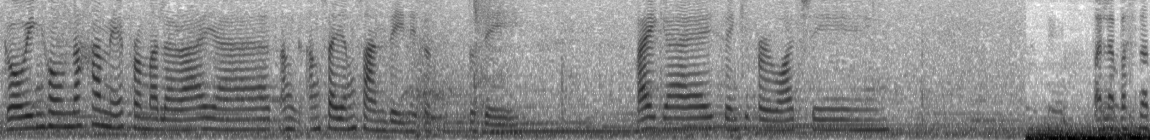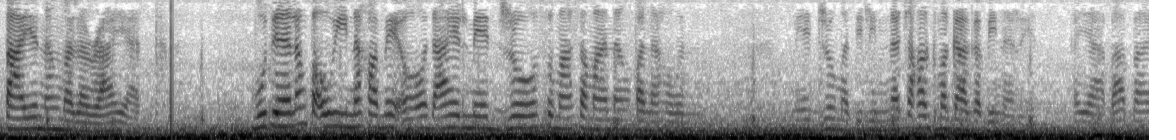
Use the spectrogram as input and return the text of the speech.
Going home na kami from Malarayat. Ang, ang sayang Sunday nito today. Bye guys. Thank you for watching. Palabas na tayo ng Malarayat. Buti na lang pauwi na kami oh dahil medyo sumasama ng panahon. Medyo madilim na tsaka magagabi na rin. Kaya bye-bye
